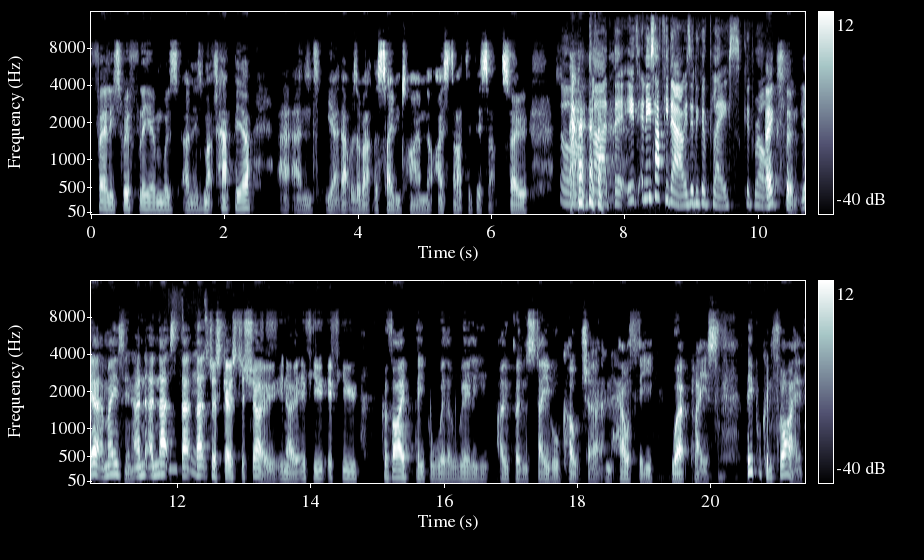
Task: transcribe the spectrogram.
fairly swiftly and was and is much happier. And yeah, that was about the same time that I started this up. So, oh, I'm glad that it's, and he's happy now. He's in a good place, good role. Excellent, yeah, amazing. And and that's that that just goes to show, you know, if you if you provide people with a really open, stable culture and healthy workplace, people can thrive.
